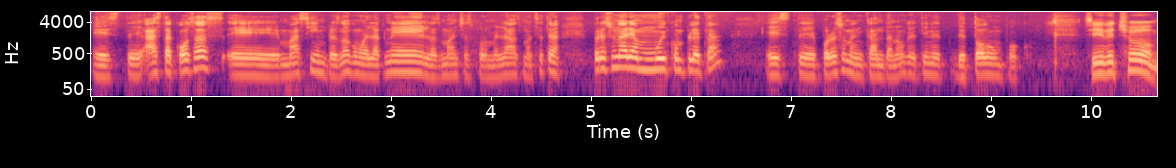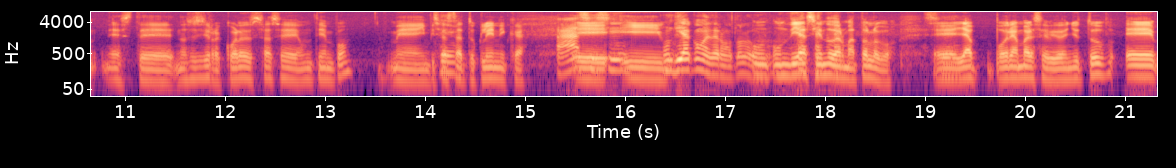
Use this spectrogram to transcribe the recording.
Este, hasta cosas eh, más simples, ¿no? Como el acné, las manchas por melasma, etcétera. Pero es un área muy completa, este, por eso me encanta, ¿no? Que tiene de todo un poco. Sí, de hecho, este, no sé si recuerdas, hace un tiempo me invitaste Sí. a tu clínica. Ah, sí, sí. y- un día con el dermatólogo. un, día siendo dermatólogo. Sí. Eh, ya podrían ver ese video en YouTube. Eh,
